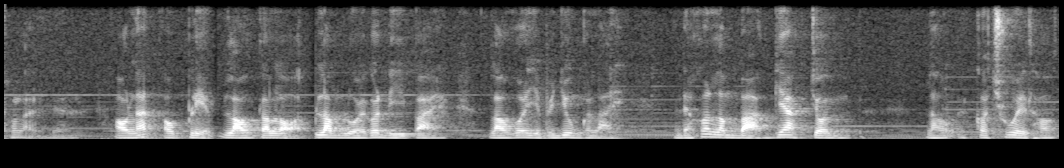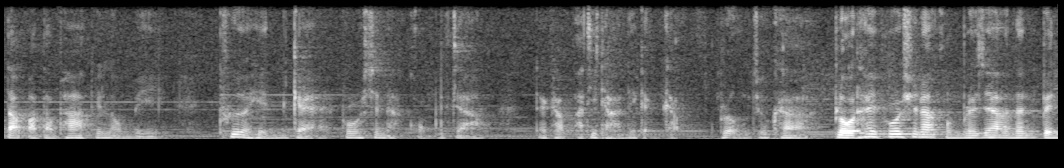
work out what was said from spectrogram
เท่าไหร่นะเอารัดเอาเปรียบเราตลอดร่ำรวยก็ดีไป เราก็อย่าไปยุ่งกับอะไรเดี๋ยวก็ลำบากยากจน เราก็ช่วยเขาตามอัตภาพที่เรามี เพื่อเห็นแก่พระวจนะของพระเจ้านะครับอธิษฐานด้วยกันครับ พระองค์เจ้าข้าโปรดให้พระวจนะของพระเจ้านั้นเป็น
